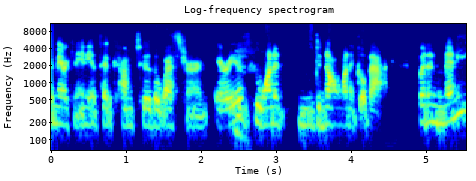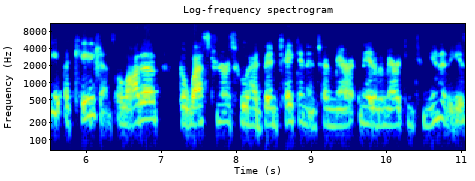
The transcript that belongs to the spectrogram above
American Indians had come to the Western areas mm. who wanted did not want to go back. But in many occasions, a lot of the Westerners who had been taken into Amer- Native American communities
